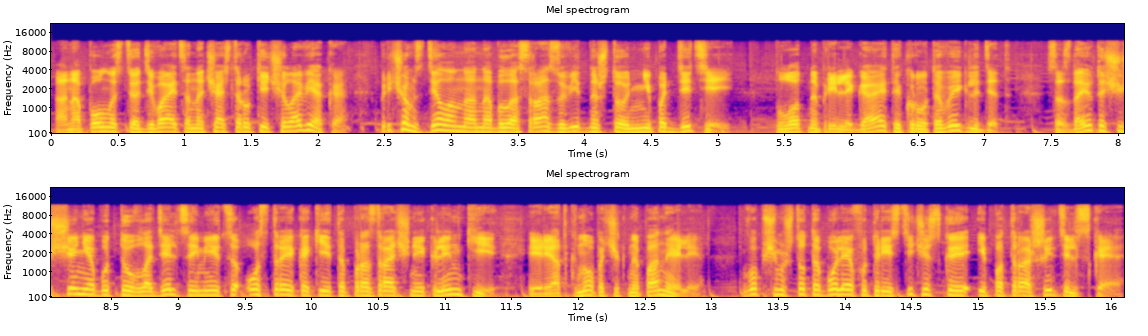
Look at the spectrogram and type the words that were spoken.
Она полностью одевается на часть руки человека, причем сделана она была сразу видно, что не под детей. Плотно прилегает и круто выглядит. Создает ощущение, будто у владельца имеются острые какие-то прозрачные клинки и ряд кнопочек на панели. В общем, что-то более футуристическое и потрошительское.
